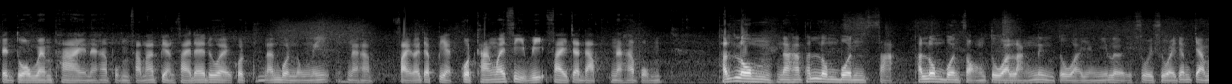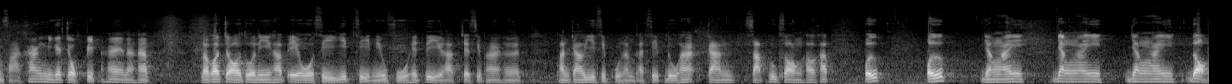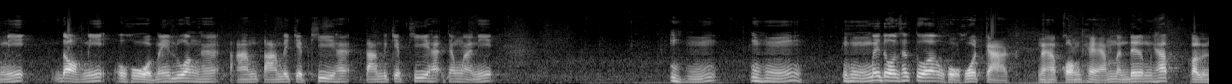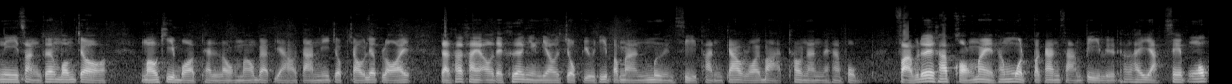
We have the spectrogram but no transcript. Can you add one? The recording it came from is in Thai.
เป็นตัวแวมไพร์นะครับผมสามารถเปลี่ยนไฟได้ด้วยกดปุ่มด้านบนตรงนี้นะครับไฟก็จะเปลี่ยนกดค้างไว้ 4 วิไฟจะดับนะครับผมพัดลมนะครับพัดลมบนสะพัดลมบน 2 ตัวหลัง 1 ตัวอย่างนี้เลย สวยๆจำๆฝาข้างมีกระจกปิดให้นะครับแล้วก็จอตัวนี้ครับ AOC 24 นิ้ว Full HD ครับ 75 Hz 1920 คูณ1080 ดูฮะ การสับลูกซองเขาครับ ปึ๊บ ปึ๊บ ยังไง ยังไง ยังไง ดอกนี้ ดอกนี้ โอ้โห ไม่ร่วงฮะ ตาม ตามไปเก็บขี้ฮะ ตามไปเก็บขี้ฮะ จังหวะนี้ อือหืออือหืออือหือไม่โดนสักตัว โอ้โหโคตรกากนะครับ ของแถมเหมือนเดิมครับ กรณีสั่งเครื่องพร้อมจอ เมาส์คีย์บอร์ดแผ่นรองเมาส์แบบยาวตามนี้จบเจ้าเรียบร้อย แต่ถ้าใครเอาแต่เครื่องอย่างเดียวจบอยู่ที่ประมาณ 14,900 บาทเท่านั้นนะครับผม ฝากไปด้วยครับของใหม่ทั้งหมดประกัน 3 ปี หรือถ้าใครอยากเซฟงบ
